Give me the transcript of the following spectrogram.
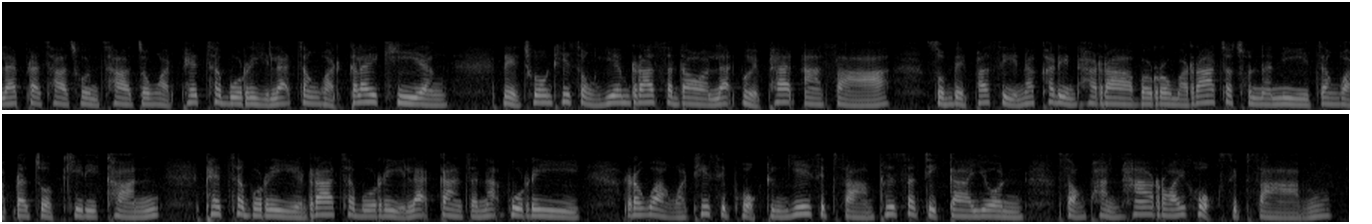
และประชาชนชาวจังหวัดเพชรบุรีและจังหวัดใกล้เคียง ในช่วงที่ส่งเยี่ยมราษฎรและหน่วยแพทย์อาสา สมเด็จพระศรีนครินทราบรมราชชนนี จังหวัดประจวบคีรีขันธ์เพชรบุรี ราชบุรี และกาญจนบุรี ระหว่างวันที่ 16ถึง23 พฤศจิกายน 2563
